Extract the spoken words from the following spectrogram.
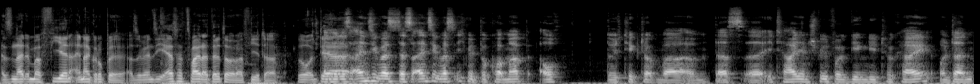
es sind halt immer vier in einer Gruppe. Also wenn sie erster, zweiter, dritter oder vierter. So, und der, also das Einzige, was, das Einzige, was ich mitbekommen habe, auch durch TikTok war, ähm, dass äh, Italien spielt wohl gegen die Türkei und dann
